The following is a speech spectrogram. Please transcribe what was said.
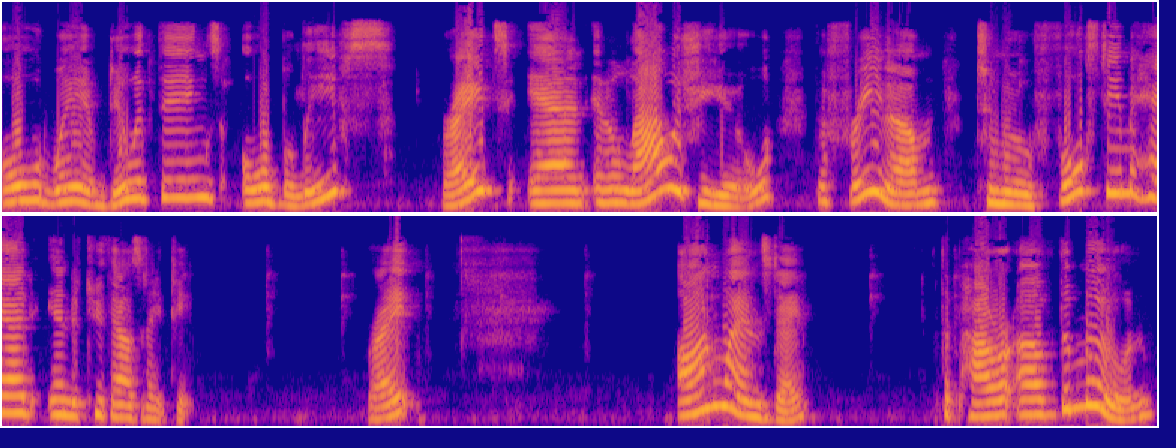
old way of doing things, old beliefs, right? And it allows you the freedom to move full steam ahead into 2018, right? On Wednesday, the power of the moon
